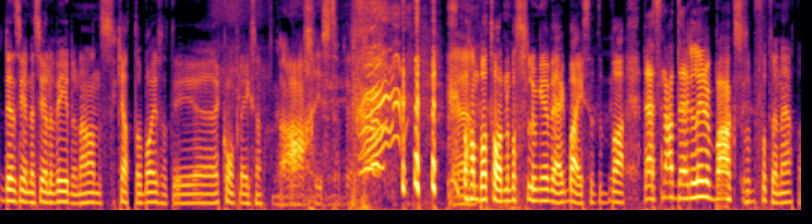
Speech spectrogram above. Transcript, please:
den scenen så jävla vidrig när hans katt har bajsat i cornflakesen. Ah, just det. Och han bara tar den och bara slungar iväg bajset och bara That's not the litter box! Och så fortsätter den äta.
